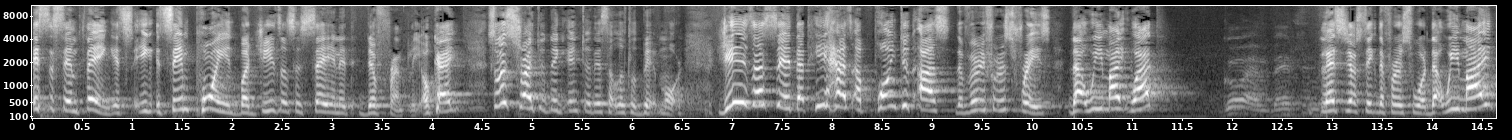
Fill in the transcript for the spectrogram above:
it's the same thing. It's the same point, but Jesus is saying it differently, okay? So let's try to dig into this a little bit more. Jesus said that he has appointed us, the very first phrase, that we might what? Go and bear fruit. Let's just take the first word, that we might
